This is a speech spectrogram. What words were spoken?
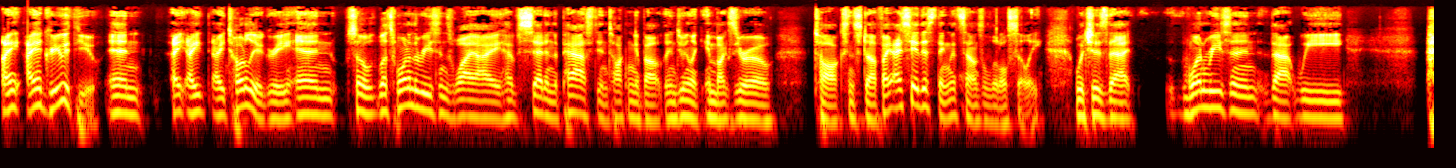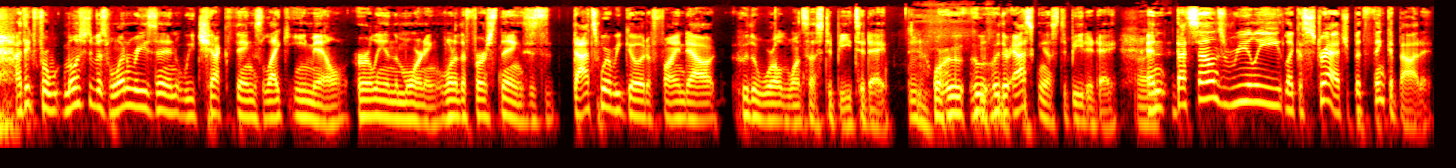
I, I agree with you. And I, I, I, totally agree. And so that's one of the reasons why I have said in the past in talking about in doing like inbox zero talks and stuff, I, I say this thing that sounds a little silly, which is that one reason that we I think for most of us, one reason we check things like email early in the morning, one of the first things is that that's where we go to find out who the world wants us to be today mm. or who, who, who, they're asking us to be today. Right. And that sounds really like a stretch, but think about it.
